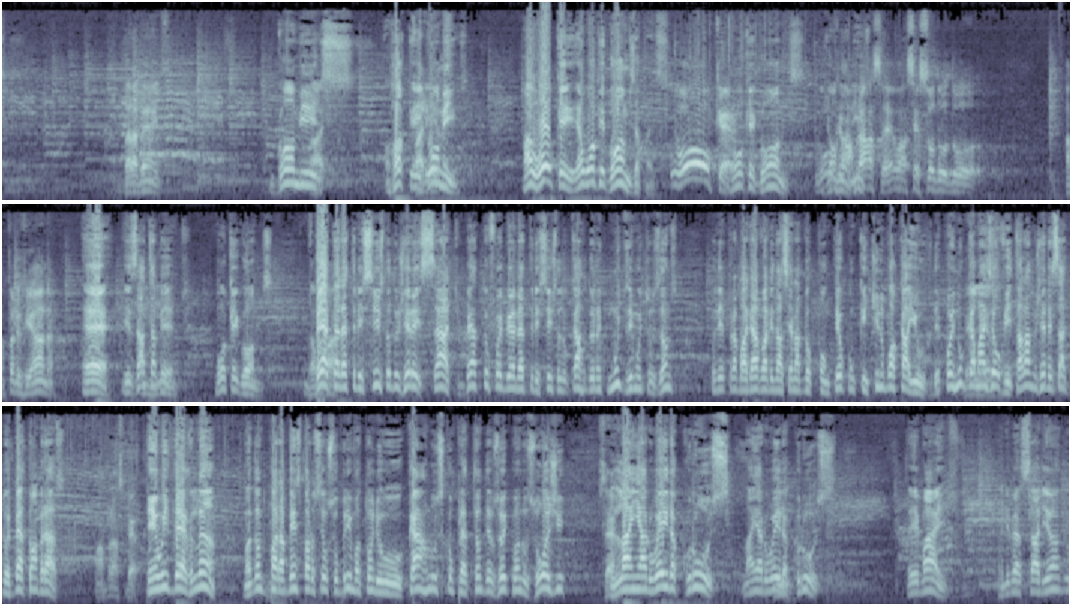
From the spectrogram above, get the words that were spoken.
Parabéns. Gomes. Roque. Gomes. Ah, o OK, é o OK Gomes, rapaz. O Walker. OK Gomes. O Walker, um abraço, é o assessor do, do Antônio Viana. É, exatamente. O OK Gomes. Vamos Beto, lá. eletricista do Gereissat. Beto foi meu eletricista do carro durante muitos e muitos anos, quando ele trabalhava ali na Senador Pompeu com Quintino Bocaiúva. Depois nunca Beleza. mais eu vi. Tá lá no Gereissat 2. Beto, um abraço. Um abraço, Beto. Tem o Iderlan, mandando parabéns para o seu sobrinho Antônio Carlos, completando 18 anos hoje, Certo. Hum. lá em Aroeira Cruz. Lá em Aroeira Cruz. Tem mais. Aniversariando.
